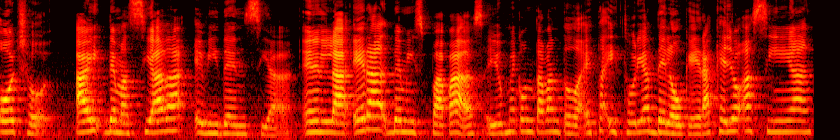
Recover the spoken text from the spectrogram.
8. Hay demasiada evidencia. En la era de mis papás, ellos me contaban todas estas historias de lo que era que ellos hacían,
